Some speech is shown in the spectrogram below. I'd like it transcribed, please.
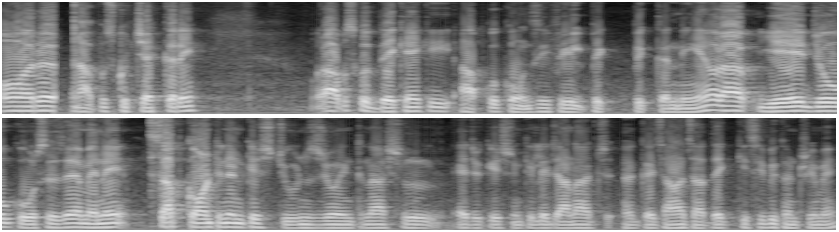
और आप उसको चेक करें और आप उसको देखें कि आपको कौन सी फ़ील्ड पिक पिक करनी है। और आप ये जो कोर्सेज है मैंने सब कॉन्टिनेंट के स्टूडेंट्स जो इंटरनेशनल एजुकेशन के लिए जाना जाना चाहते हैं किसी भी कंट्री में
